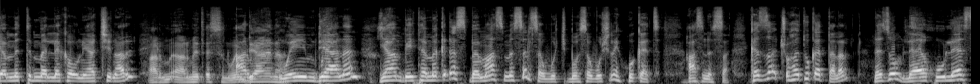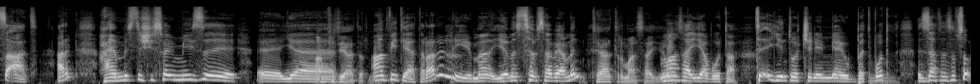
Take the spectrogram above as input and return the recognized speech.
የምትመለከውን ያችን አይደል ወይም ዲያናን ያን ቤተ መቅደስ በማስመሰል ሰዎች በሰዎች ላይ ሁከት አስነሳ። ከዛ ጩኸቱ ቀጠላል። ለዛውም ለሁለት ሰዓት አይደል 25 ሺህ ሰው የሚይዝ አምፊቲያትር አይደል የመሰብሰቢያ ምን ቲያትር ማሳያ ማሳያ ቦታ ትዕይንቶችን የሚያዩበት ቦታ እዛ ተሰብሰው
